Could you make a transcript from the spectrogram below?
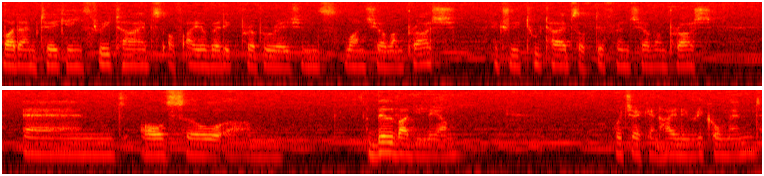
but I'm taking three types of Ayurvedic preparations, one Chyawanprash, actually two types of different Chyawanprash, and also um, Bilvadilayam, which I can highly recommend.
